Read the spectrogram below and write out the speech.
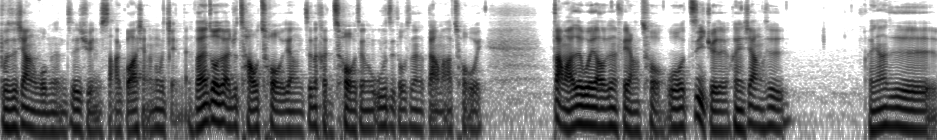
不是像我们这群傻瓜想的那么简单。反正做出来就超臭，这样真的很臭，整个屋子都是那个大麻臭味。大麻这味道真的非常臭，我自己觉得很像是很像是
